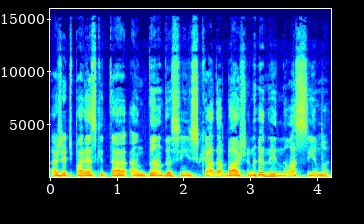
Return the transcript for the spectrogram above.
A gente parece que está andando assim, escada abaixo né? e não acima.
